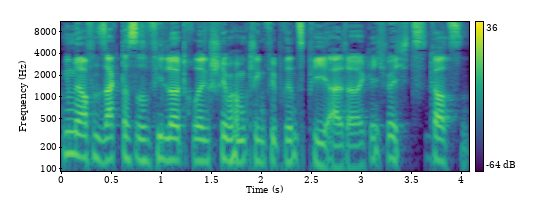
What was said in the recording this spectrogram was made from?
ging mir auf den Sack, dass so viele Leute drüber geschrieben haben, klingt wie Prinz Pi, Alter, da krieg ich wirklich zu kotzen.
